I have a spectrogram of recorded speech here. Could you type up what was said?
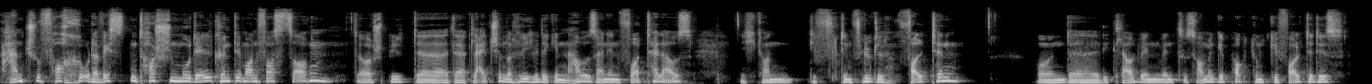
Handschuhfach oder Westentaschenmodell, könnte man fast sagen. Da spielt der, der Gleitschirm natürlich wieder genau seinen Vorteil aus. Ich kann die, den Flügel falten und äh, die Cloud, wenn, wenn zusammengepackt und gefaltet ist,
